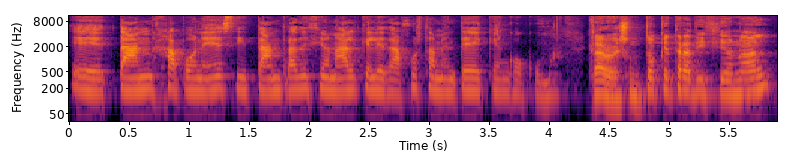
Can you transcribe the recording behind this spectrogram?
eh, tan japonés y tan tradicional que le da justamente Kengokuma. Claro, es un toque tradicional.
